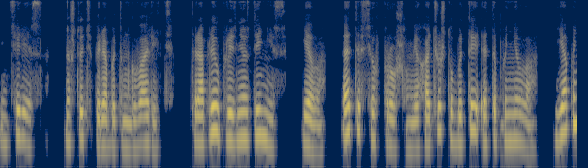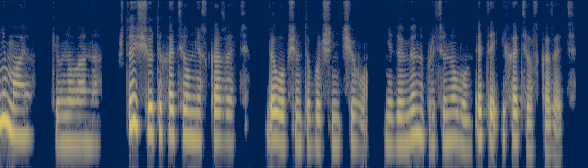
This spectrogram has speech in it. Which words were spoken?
Интересно. Но что теперь об этом говорить? Торопливо произнес Денис. Ева, «Это все в прошлом. Я хочу, чтобы ты это поняла». «Я понимаю», — кивнула она. «Что еще ты хотел мне сказать?» «Да, в общем-то, больше ничего». Недоуменно протянул он. «Это и хотел сказать,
